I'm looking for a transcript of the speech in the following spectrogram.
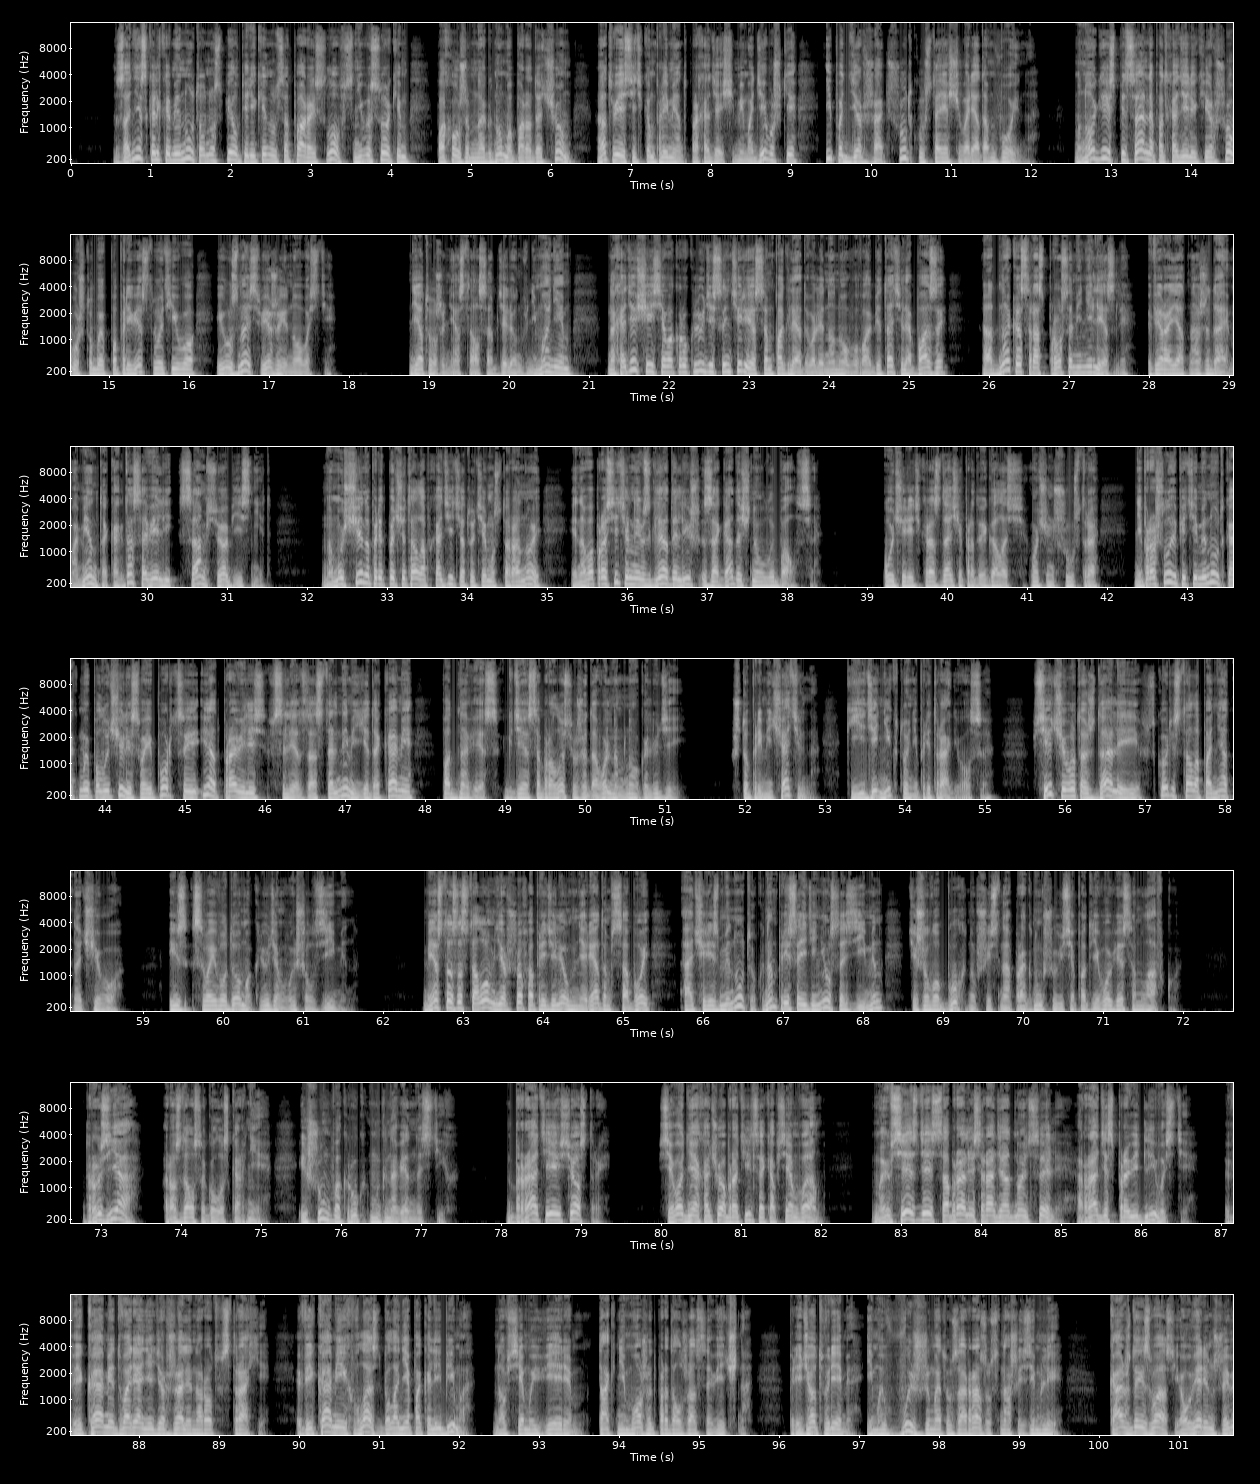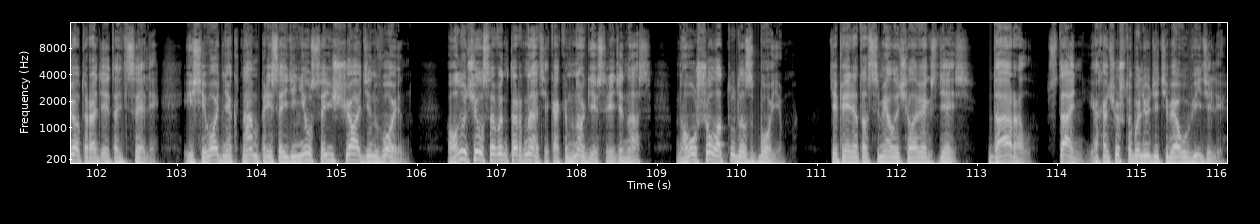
За несколько минут он успел перекинуться парой слов с невысоким, похожим на гнома бородачом, отвесить комплимент проходящей мимо девушке и поддержать шутку стоящего рядом воина. Многие специально подходили к Ершову, чтобы поприветствовать его и узнать свежие новости. Я тоже не остался обделен вниманием. Находящиеся вокруг люди с интересом поглядывали на нового обитателя базы, однако с расспросами не лезли, вероятно, ожидая момента, когда Савелий сам все объяснит. Но мужчина предпочитал обходить эту тему стороной и на вопросительные взгляды лишь загадочно улыбался. Очередь к раздаче продвигалась очень шустро. Не прошло и пяти минут, как мы получили свои порции и отправились вслед за остальными едоками под навес, где собралось уже довольно много людей. Что примечательно, к еде никто не притрагивался. Все чего-то ждали, и вскоре стало понятно, чего. Из своего дома к людям вышел Зимин. Место за столом Ершов определил мне рядом с собой, а через минуту к нам присоединился Зимин, тяжело бухнувшись на прогнувшуюся под его весом лавку. «Друзья!» — раздался голос Корнея, и шум вокруг мгновенно стих. Братья и сестры, сегодня я хочу обратиться ко всем вам. Мы все здесь собрались ради одной цели, ради справедливости. Веками дворяне держали народ в страхе. Веками их власть была непоколебима. Но все мы верим, так не может продолжаться вечно. Придет время, и мы выжжем эту заразу с нашей земли. Каждый из вас, я уверен, живет ради этой цели. И сегодня к нам присоединился еще один воин. Он учился в интернате, как и многие среди нас, но ушел оттуда с боем. Теперь этот смелый человек здесь. Даррелл, встань, я хочу, чтобы люди тебя увидели.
